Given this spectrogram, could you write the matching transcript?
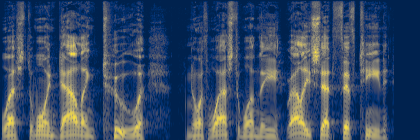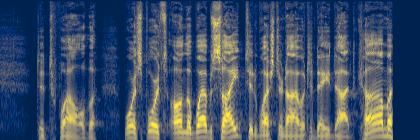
West Des Moines Dowling 2. Northwest won the rally set 15 to 12. More sports on the website at westerniowatoday.com.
